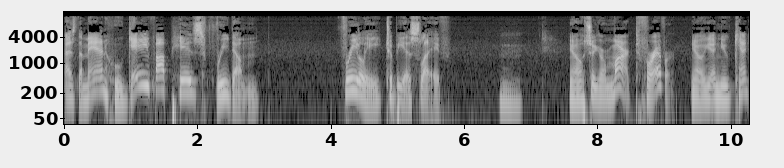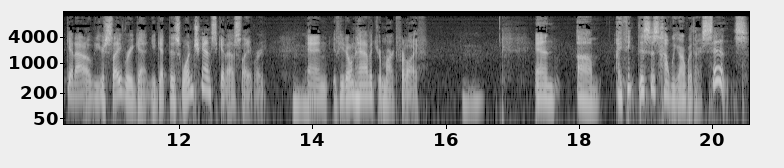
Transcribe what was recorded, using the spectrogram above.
as the man who gave up his freedom freely to be a slave. Hmm. You know, so you're marked forever. You know, and you can't get out of your slavery again. You get this one chance to get out of slavery, mm-hmm. and if you don't have it, you're marked for life. Mm-hmm. And um, I think this is how we are with our sins.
